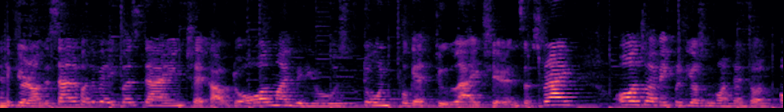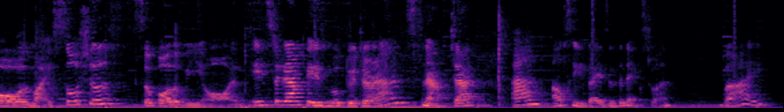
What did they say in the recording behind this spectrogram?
if you're on this channel for the very first time, check out all my videos. Don't forget to like, share, and subscribe. Also, I make pretty awesome content on all my socials. So follow me on Instagram, Facebook, Twitter, and Snapchat. And I'll see you guys in the next one. Bye.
